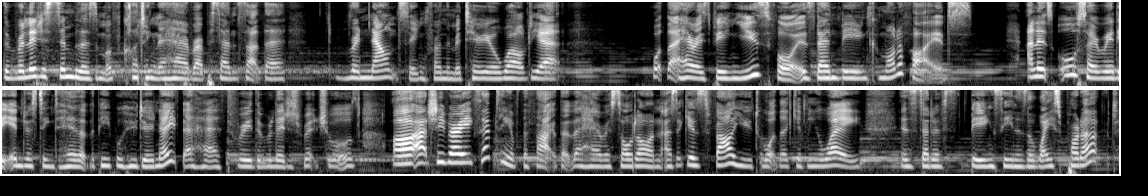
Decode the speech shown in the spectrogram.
the religious symbolism of cutting the hair represents that they're renouncing from the material world, yet what that hair is being used for is then being commodified. And it's also really interesting to hear that the people who donate their hair through the religious rituals are actually very accepting of the fact that their hair is sold on, as it gives value to what they're giving away instead of being seen as a waste product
